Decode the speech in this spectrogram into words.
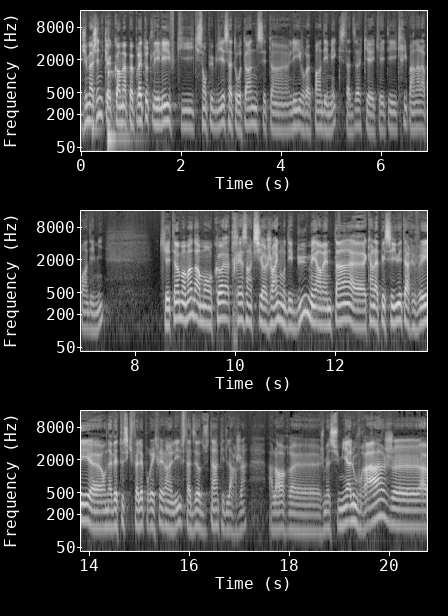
J'imagine que, comme à peu près tous les livres qui, sont publiés cet automne, c'est un livre pandémique, c'est-à-dire qui, qui, a été écrit pendant la pandémie qui a été un moment dans mon cas très anxiogène au début, mais en même temps, euh, quand la PCU est arrivée, euh, on avait tout ce qu'il fallait pour écrire un livre, c'est-à-dire du temps et de l'argent. Alors, euh, je me suis mis à l'ouvrage à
